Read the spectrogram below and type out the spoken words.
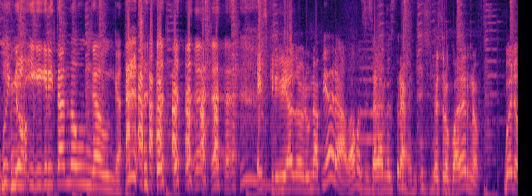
Uy, No. y, y gritando unga unga. escribía sobre una piedra. Vamos, ese era nuestra, nuestro cuaderno. Bueno,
